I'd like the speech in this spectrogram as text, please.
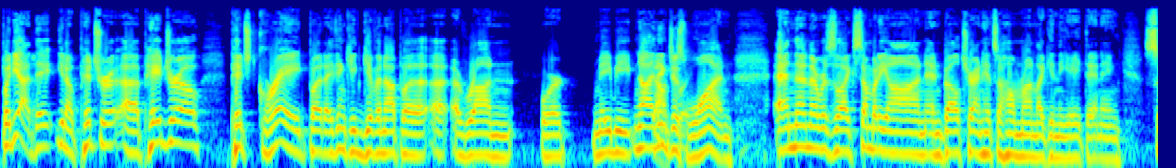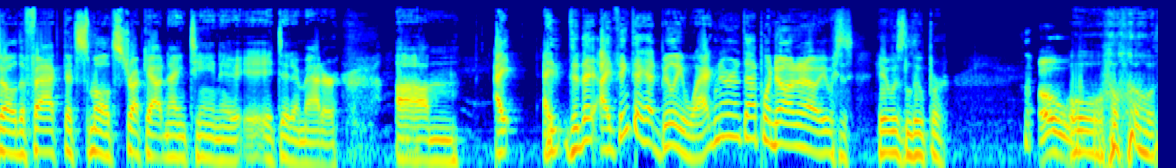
But yeah, they, you know, Pedro, uh, Pedro pitched great, but I think he'd given up a, a, a run or maybe no, I think just one. And then there was like somebody on, and Beltran hits a home run like in the eighth inning. So the fact that Smoltz struck out 19, it, it didn't matter. Um, I, I did they. I think they had Billy Wagner at that point. No, no, no. It was it was Looper. Oh, Oh,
